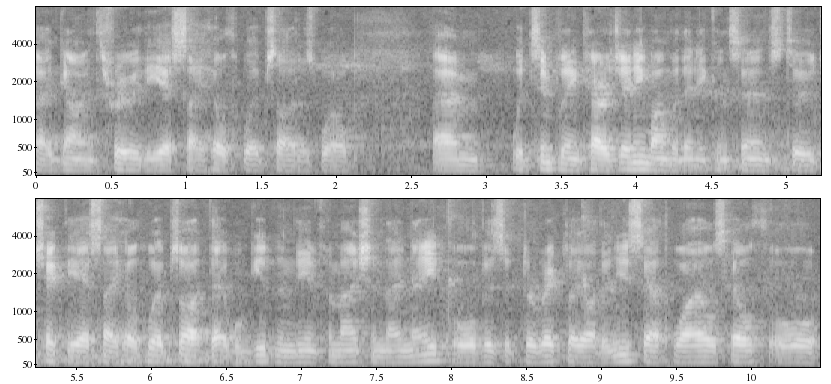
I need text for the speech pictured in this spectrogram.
uh, going through the SA Health website as well. Um, would simply encourage anyone with any concerns to check the SA Health website. That will give them the information they need, or visit directly either New South Wales Health or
